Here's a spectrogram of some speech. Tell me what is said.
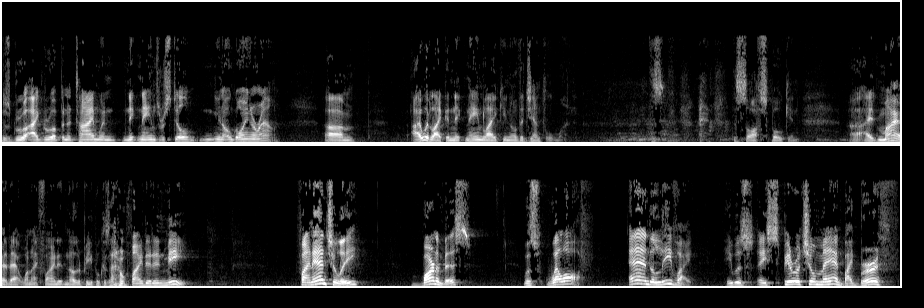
was grew I grew up in a time when nicknames were still you know going around. Um, I would like a nickname like you know the gentle one, the, the soft spoken. Uh, I admire that when I find it in other people because I don't find it in me. Financially, Barnabas was well off and a Levite. He was a spiritual man by birth,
